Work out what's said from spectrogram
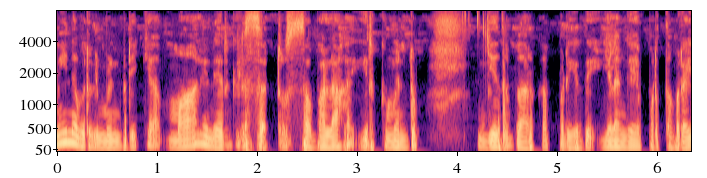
மீனவர்கள் மீன்பிடிக்க மாலை நேரங்களில் சற்று சவாலாக இருக்கும் என்றும் எதிர்பார்க்கப்படுகிறது. இலங்கையை பொறுத்தவரை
